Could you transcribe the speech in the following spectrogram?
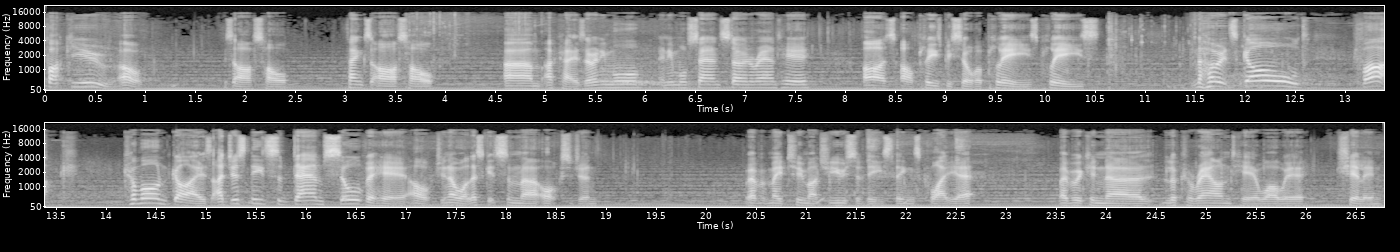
Fuck you. Oh. This asshole. Thanks, asshole. Um, okay, is there any more any more sandstone around here? Oh, oh, please be silver. Please, please. No, it's gold. Fuck. Come on, guys. I just need some damn silver here. Oh, do you know what? Let's get some uh, oxygen. We haven't made too much use of these things quite yet. Maybe we can uh, look around here while we're chilling.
